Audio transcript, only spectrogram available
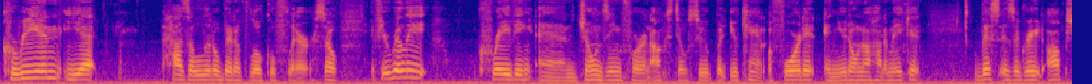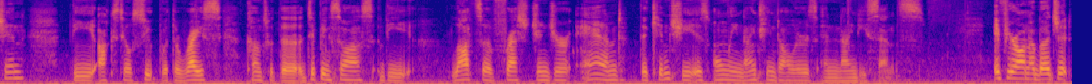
Korean, yet has a little bit of local flair. So if you're really craving and jonesing for an oxtail soup, but you can't afford it and you don't know how to make it, this is a great option. The oxtail soup with the rice comes with the dipping sauce, the lots of fresh ginger, and the kimchi is only $19.90 if you're on a budget,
